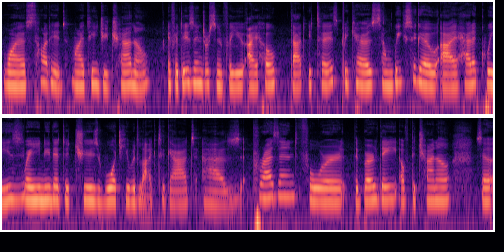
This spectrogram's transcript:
why I started my TG channel if it is interesting for you, I hope that it is because some weeks ago I had a quiz where you needed to choose what you would like to get as present for the birthday of the channel. So,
